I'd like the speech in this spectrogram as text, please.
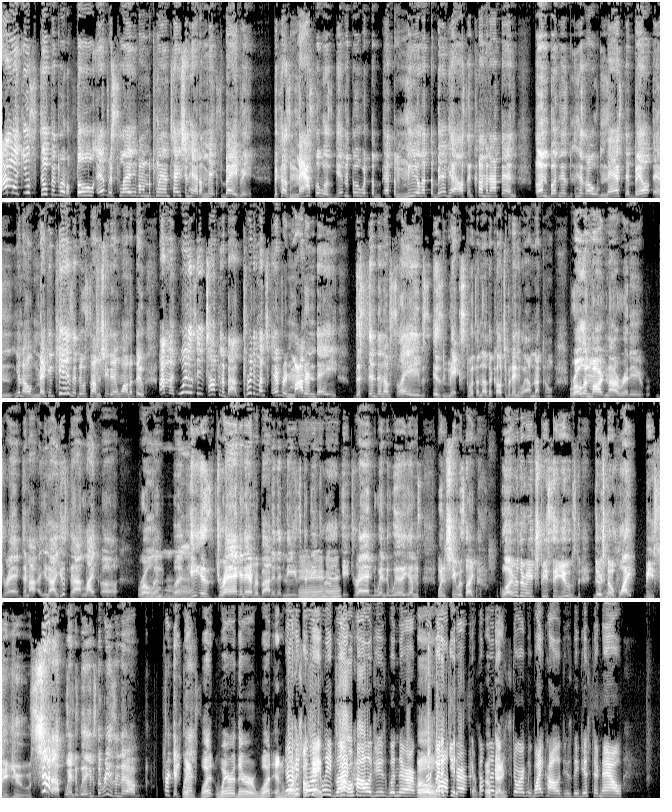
I'm like, you stupid little fool. Every slave on the plantation had a mixed baby. Because Massa was getting through with the at the meal at the big house and coming out there and unbuttoning his, his old nasty belt and you know making Kizzy do something she didn't want to do. I'm like, what is he talking about? Pretty much every modern day descendant of slaves is mixed with another culture. But anyway, I'm not going. to Roland Martin already dragged him. I, you know, I used to not like uh, Roland, but Mhm. he is dragging everybody that needs to be Mhm. dragged. He dragged Wendy Williams when she was like, "Why are there HBCUs? There's no white BCUs." Shut up, Wendy Williams. The reason there are freaking Wait, black what? Where there are what and There are what? historically black so- colleges when there are. Oh. Well, first of all, there are together. a ton Okay. of historically white colleges. They just are now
